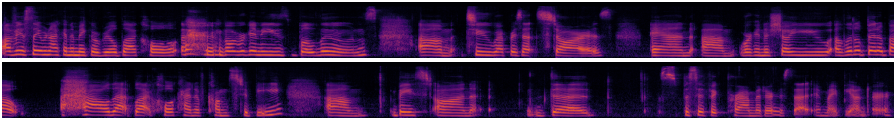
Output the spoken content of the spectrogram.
Obviously, we're not going to make a real black hole, but we're going to use balloons um, to represent stars. And um, we're going to show you a little bit about how that black hole kind of comes to be um, based on the specific parameters that it might be under.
